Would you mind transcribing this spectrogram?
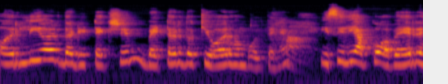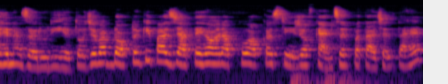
earlier the detection better the cure हम बोलते हैं। हाँ. इसीलिए आपको अवेयर रहना ज़रूरी है। तो जब आप डॉक्टर के पास जाते हैं और आपको आपका स्टेज ऑफ़ कैंसर पता चलता है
